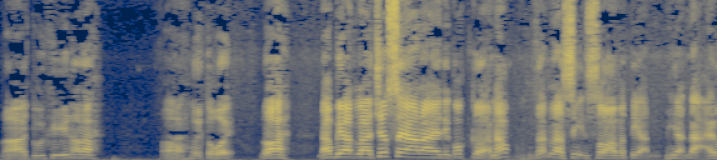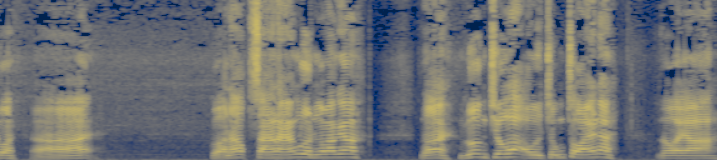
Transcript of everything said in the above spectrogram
Đây túi khí nó đây. Rồi hơi tối. Rồi đặc biệt là chiếc xe này thì có cửa nóc rất là xịn sò và tiện hiện đại luôn. Đấy. Cửa nóc sáng láng luôn các bác nhá. Rồi gương chiếu hậu chống chói này. Rồi à,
